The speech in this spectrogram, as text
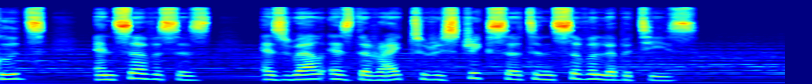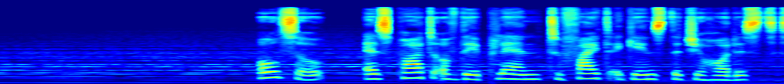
goods, and services, as well as the right to restrict certain civil liberties. Also, as part of their plan to fight against the jihadists,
